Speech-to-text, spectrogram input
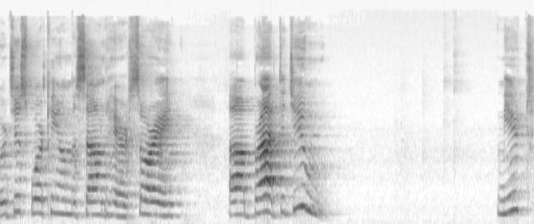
We're just working on the sound here. Sorry. Uh, Brad, did you mute?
